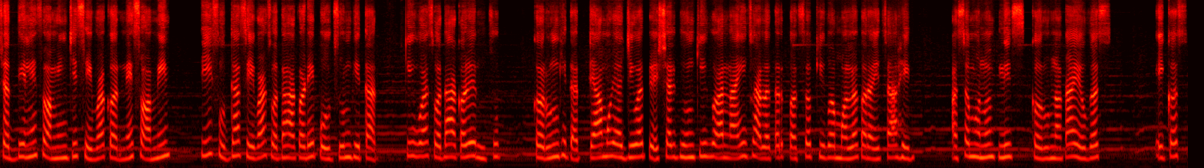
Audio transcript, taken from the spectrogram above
श्रद्धेने स्वामींची सेवा करणे. स्वामी ती सुद्धा सेवा स्वतःकडे पोचून घेतात किंवा स्वतःकडे रुजू करून घेतात. त्यामुळे अजिबात प्रेशर घेऊन किंवा नाही झालं तर कसं किंवा मला करायचं आहे? असं म्हणून प्लीज करू नका. एवढंच एकच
